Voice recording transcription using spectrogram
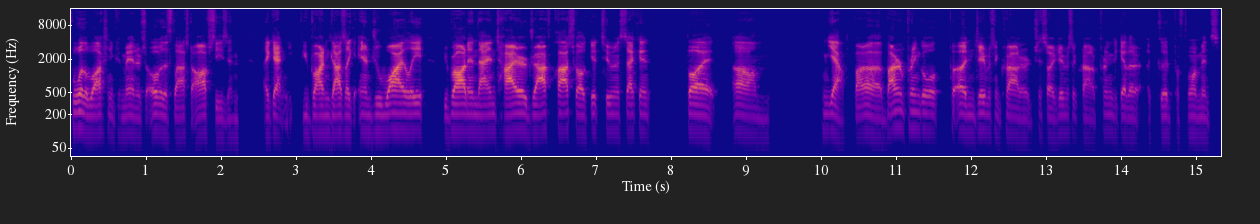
for the Washington Commanders over this last offseason. Again, you brought in guys like Andrew Wylie, you brought in that entire draft class, who I'll get to in a second. But um, yeah, uh, Byron Pringle uh, and Jamison Crowder, sorry, Jamison Crowder putting together a good performance.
